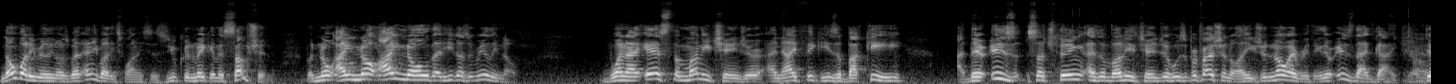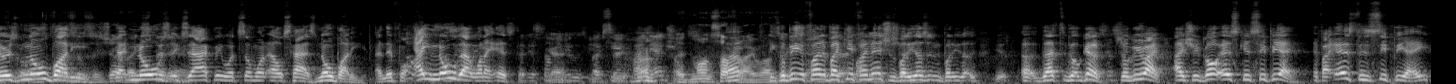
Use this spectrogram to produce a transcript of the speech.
Nobody really knows about anybody's finances. You can make an assumption, but no, I know, I know that he doesn't really know. When I ask the money changer, and I think he's a baki, there is such thing as a money changer who's a professional, and he should know everything. There is that guy. There is nobody This is a job that knows extender. exactly what someone else has. Nobody, and therefore I know that when I ask But him. somebody Yeah. who's baki in Huh? financials. Edmond was He could be a fin- actually baki the money financials, but he doesn't. But he uh, that's okay. So you're right. I should go ask his CPA. If I asked his CPA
